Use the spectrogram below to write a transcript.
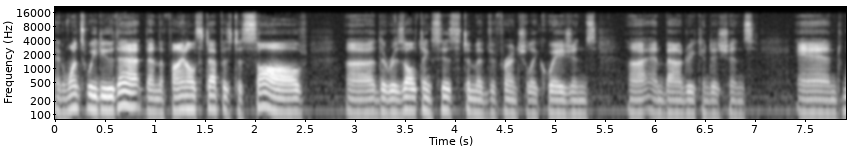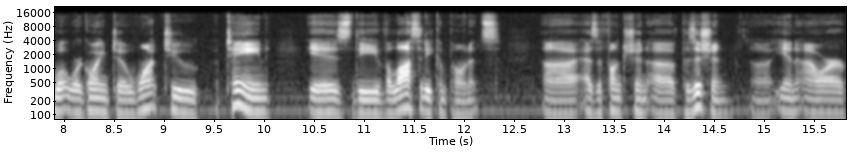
And once we do that, then the final step is to solve uh, the resulting system of differential equations uh, and boundary conditions and what we're going to want to obtain is the velocity components uh, as a function of position uh, in our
